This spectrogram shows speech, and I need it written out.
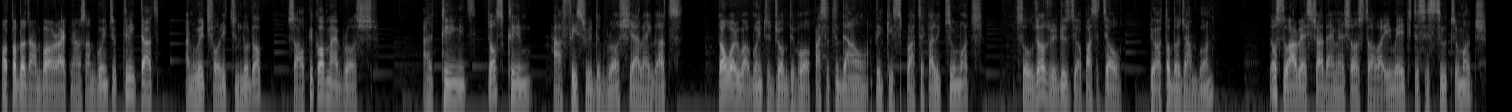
auto dodge and burn right now. So I'm going to click that and wait for it to load up. So I'll pick up my brush and clean it, just clean her face with the brush here like that. Don't worry, we're going to drop the whole opacity down. I think it's practically too much. So just reduce the opacity of the auto dodge and burn. Just to have extra dimensions to our image. This is still too much.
